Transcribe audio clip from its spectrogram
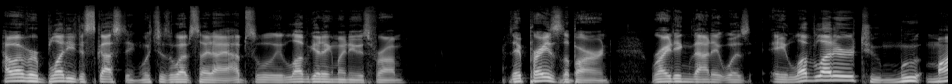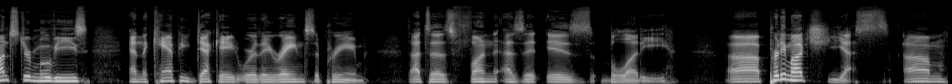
However, Bloody Disgusting, which is a website I absolutely love getting my news from, they praise The Barn, writing that it was a love letter to mo- monster movies and the campy decade where they reigned supreme. That's as fun as it is bloody. Uh, pretty much, yes. Um,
